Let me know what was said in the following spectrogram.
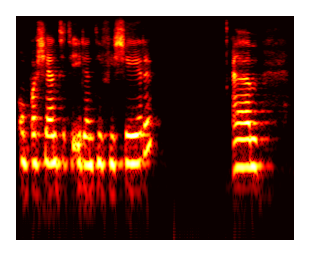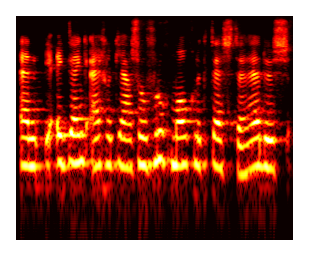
om patiënten te identificeren. Um, en ik denk eigenlijk ja, zo vroeg mogelijk testen. Hè? Dus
